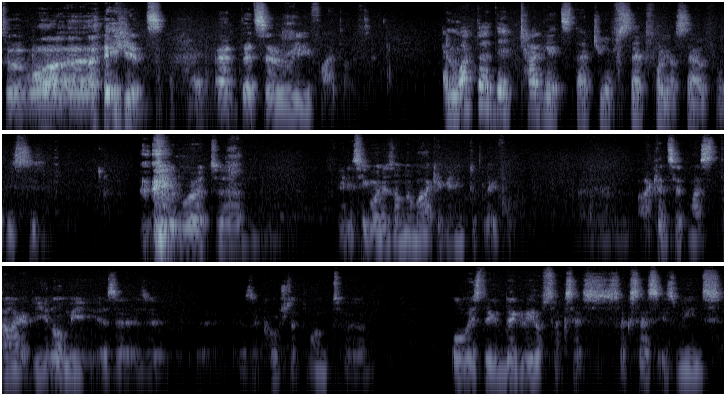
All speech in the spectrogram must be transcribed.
to more uh, Asians, okay. and that's a really fight on it. And what are the targets that you have set for yourself for this season? Good word. Um, anything what is on the market, you need to play for. Um, I can set my target. You know me as a as a as a coach that want uh, always the degree of success. Success is means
